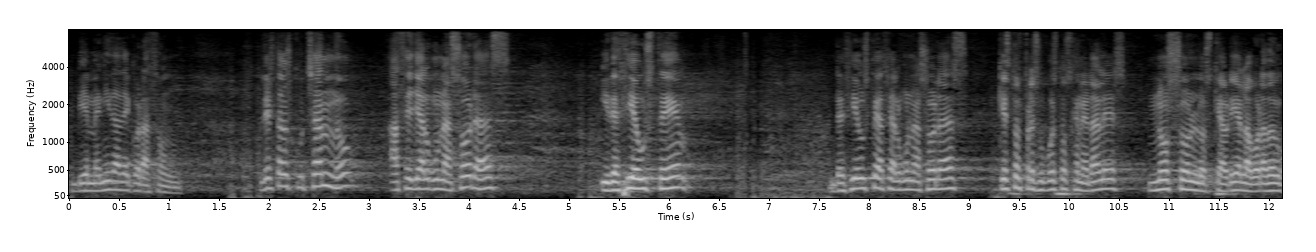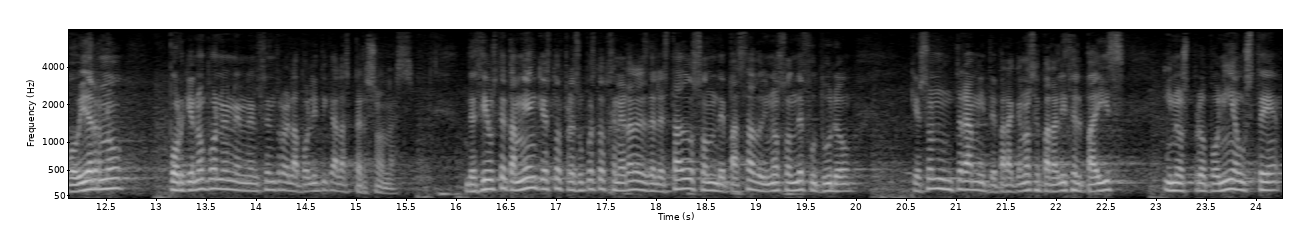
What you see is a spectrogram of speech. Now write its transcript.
bienvenida de corazón. Le he estado escuchando hace ya algunas horas y decía usted, decía usted hace algunas horas que estos presupuestos generales no son los que habría elaborado el Gobierno porque no ponen en el centro de la política a las personas. Decía usted también que estos presupuestos generales del Estado son de pasado y no son de futuro, que son un trámite para que no se paralice el país y nos proponía usted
